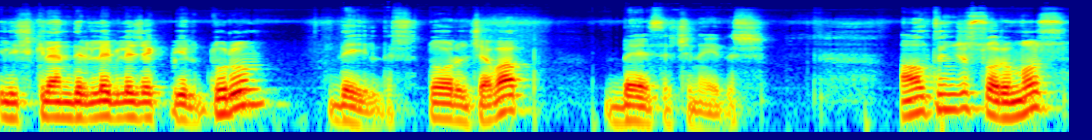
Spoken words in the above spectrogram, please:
ilişkilendirilebilecek bir durum değildir. Doğru cevap B seçeneğidir. Altıncı sorumuz.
